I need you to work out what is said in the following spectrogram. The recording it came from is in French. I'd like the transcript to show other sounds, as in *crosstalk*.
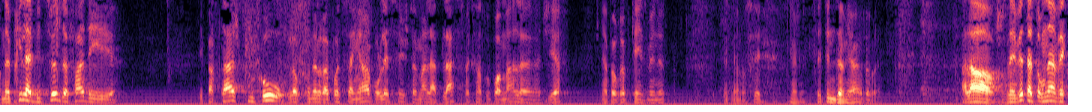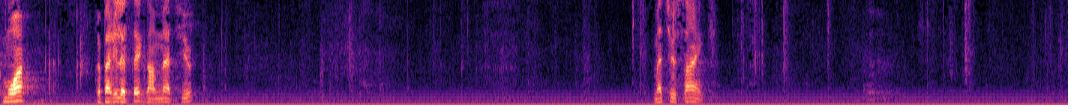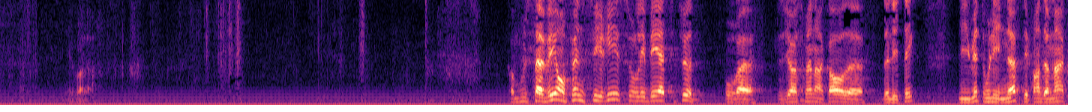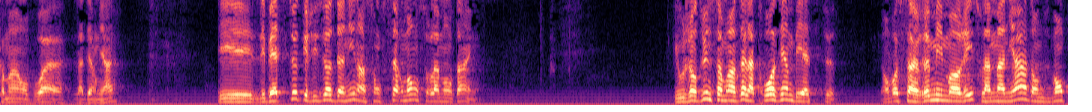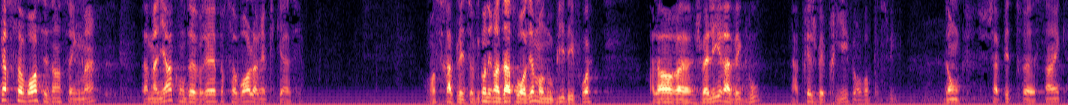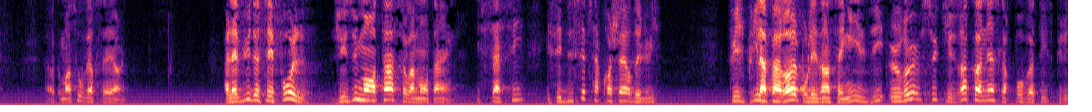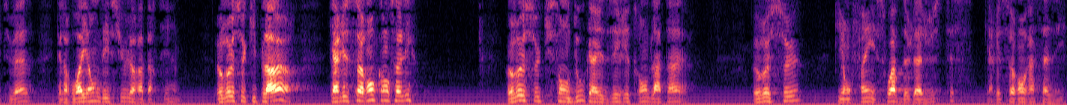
On a pris l'habitude de faire des, partages plus courts lorsqu'on a le repas du Seigneur pour laisser justement la place. Fait que ça trouve pas mal, euh, JF. Je n'ai à peu près pour 15 minutes. C'est une demi-heure à peu près. Alors, je vous invite à tourner avec moi, préparer le texte dans Matthieu. Matthieu 5. Comme vous le savez, on fait une série sur les béatitudes pour euh, plusieurs semaines encore de, l'été, les huit ou les neuf, dépendamment comment on voit euh, la dernière. Et les béatitudes que Jésus a données dans son sermon sur la montagne. Et aujourd'hui, nous sommes rendus à la troisième béatitude. on va se remémorer sur la manière dont nous devons percevoir ces enseignements, la manière qu'on devrait percevoir leur implication. On va se rappeler ça. Vu qu'on est rendu à la troisième, on oublie des fois. Alors, euh, je vais lire avec vous. Après, je vais prier, puis on va poursuivre. Donc, chapitre 5, euh, commençons au verset 1. À la vue de ces foules, Jésus monta sur la montagne. Il s'assit et ses disciples s'approchèrent de lui. Puis il prit la parole pour les enseigner. Il dit, Heureux ceux qui reconnaissent leur pauvreté spirituelle, que le royaume des cieux leur appartienne. Heureux ceux qui pleurent, car ils seront consolés. Heureux ceux qui sont doux, car ils hériteront de la terre. Heureux ceux qui ont faim et soif de la justice, car ils seront rassasiés.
